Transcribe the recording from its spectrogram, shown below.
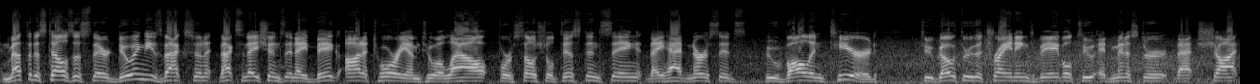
And Methodist tells us they're doing these vaccin vaccinations in a big auditorium to allow for social distancing. They had nurses who volunteered to go through the training to be able to administer that shot.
